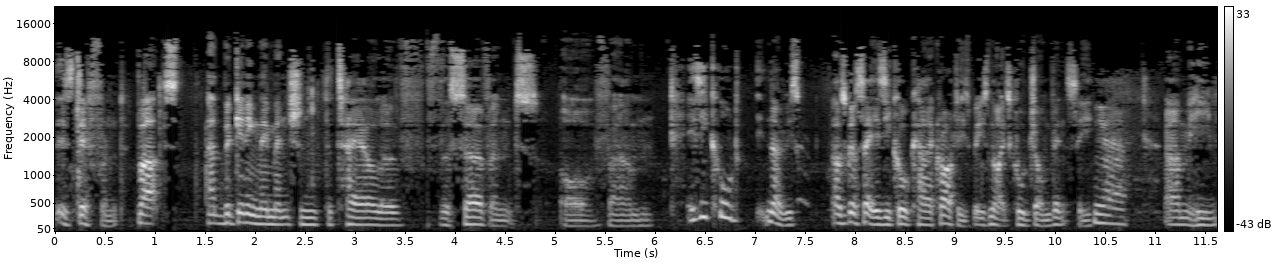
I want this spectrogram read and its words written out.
is different, but at the beginning they mentioned the tale of the servant of. Um, is he called? No, he's. I was going to say, is he called Kallikrates? But he's not. He's called John Vincey. yeah, Um, he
